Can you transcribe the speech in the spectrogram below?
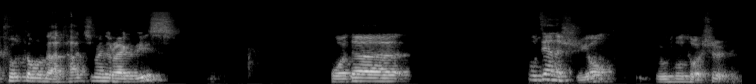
put on the attachment like this. 我的部件的使用如图所示。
